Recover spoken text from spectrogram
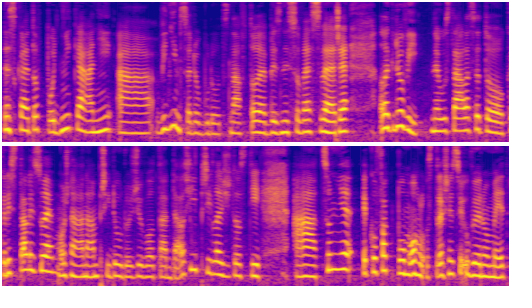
dneska je to v podnikání a vidím se do budoucna v té biznisové sféře, ale kdo ví, neustále se to krystalizuje, možná nám přijdou do života další příležitosti. A co mě jako fakt pomohlo strašně si uvědomit,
